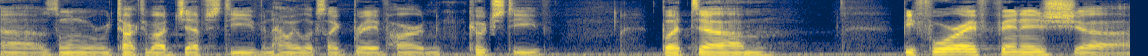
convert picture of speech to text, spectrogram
Uh, it was the one where we talked about Jeff Steve and how he looks like Braveheart and Coach Steve. But um, before I finish, uh,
